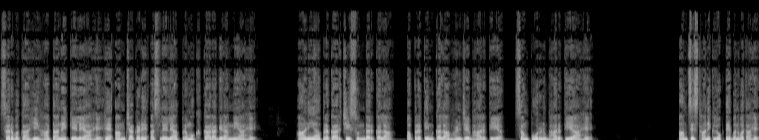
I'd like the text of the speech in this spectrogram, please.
सर्व काही हाताने केले आहे. हे आमच्याकडे असलेल्या प्रमुख कारागिरांनी आहे. आणि या प्रकारची सुंदर कला अप्रतिम कला म्हणजे भारतीय संपूर्ण भारतीय आहे. आमचे स्थानिक लोक ते बनवत आहेत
